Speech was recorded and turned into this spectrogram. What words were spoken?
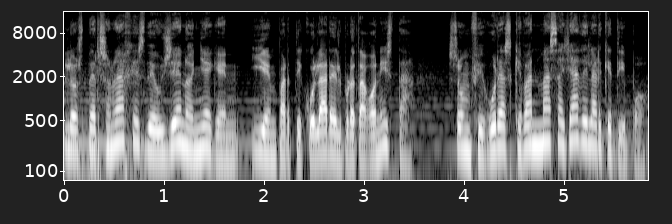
Los personajes de Eugen Oñeguen, y en particular el protagonista, son figuras que van más allá del arquetipo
